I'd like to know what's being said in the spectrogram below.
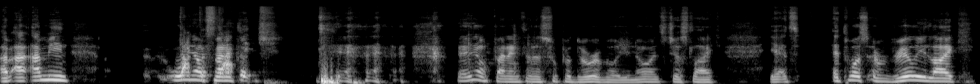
I, I, I mean, we know Pennington. you know, Pennington is super durable. You know, it's just like, yeah, it's it was a really like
